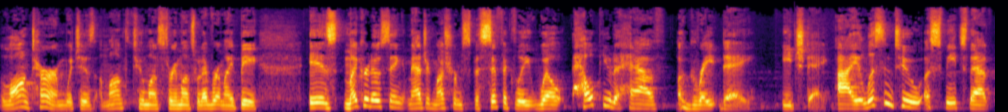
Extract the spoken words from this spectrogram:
long term, which is a month, two months, three months, whatever it might be is microdosing magic mushrooms specifically will help you to have a great day each day. I listened to a speech that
